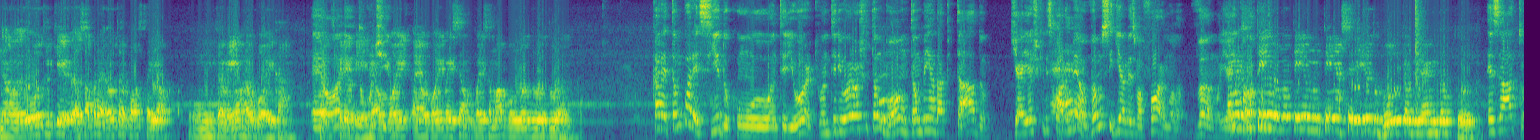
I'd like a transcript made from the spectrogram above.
Não, é outro que. é Só pra outra aposta aí, ó. Um também é o Hellboy, cara. É, Pode olha, eu tô escrever. contigo. Hellboy, Hellboy vai, ser, vai ser uma bomba do, do ano, cara. Cara, é tão parecido com o anterior que o anterior eu acho tão bom, tão bem adaptado, que aí acho que eles falaram, meu, vamos seguir a mesma fórmula? Vamos. E É, aí mas não coloca. tem, não, tem, não tem a cereja do bolo que é o Guilherme Del Toro. Exato.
